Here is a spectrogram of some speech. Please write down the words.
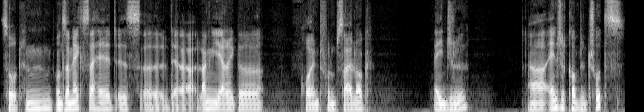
So, dann unser nächster Held ist äh, der langjährige Freund von Psylocke, Angel. Äh, Angel kommt in Schutz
